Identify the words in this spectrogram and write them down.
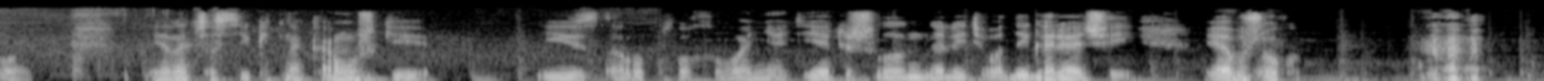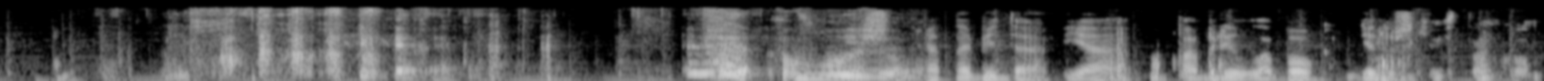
Вот. Я начал сикать на камушки и стало плохо вонять. Я решил налить воды горячей и обжег. Боже. Еще одна беда. Я побрил лобок дедушкин станком.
